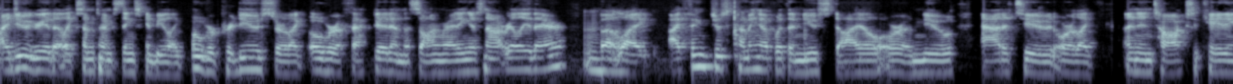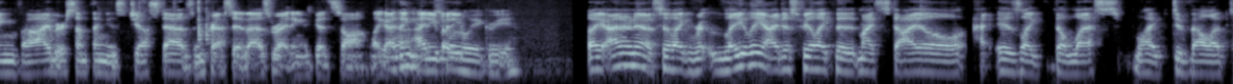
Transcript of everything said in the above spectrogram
I do agree that like sometimes things can be like overproduced or like over affected and the songwriting is not really there. Mhm. But like I think just coming up with a new style or a new attitude or like an intoxicating vibe or something is just as impressive as writing a good song. Like I think anybody I totally agree. Like I don't know. So like r- lately, I just feel like the my style is like the less like developed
